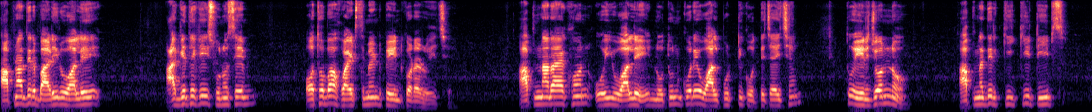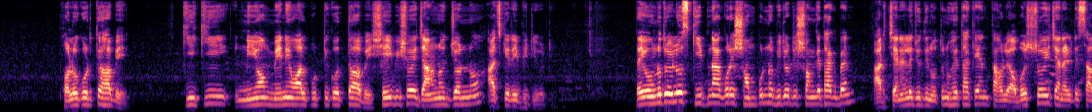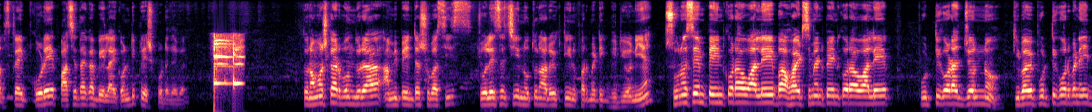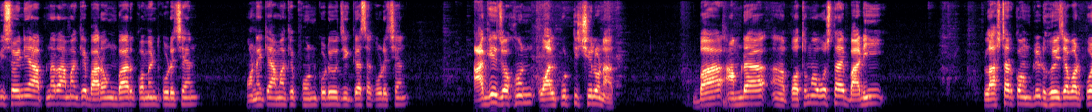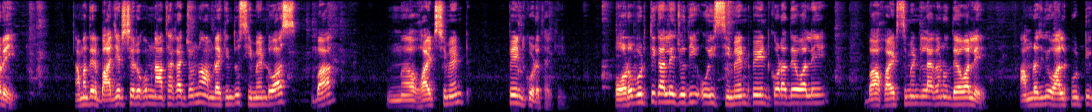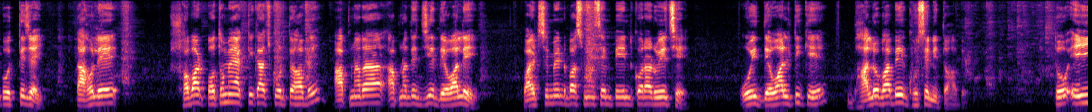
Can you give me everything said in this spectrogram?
আপনাদের বাড়ির ওয়ালে আগে থেকেই সুনোসেম অথবা হোয়াইট সিমেন্ট পেইন্ট করা রয়েছে। আপনারা এখন ওই ওয়ালে নতুন করে ওয়াল পুট্টি করতে চাইছেন, তো এর জন্য আপনাদের কি কি টিপস ফলো করতে হবে, কি কি নিয়ম মেনে ওয়াল পুট্টি করতে হবে সেই বিষয়ে জানানোর জন্য আজকের এই ভিডিওটি। তাই অনুরোধ রইল স্কিপ না করে সম্পূর্ণ ভিডিওটির সঙ্গে থাকবেন। আর চ্যানেলে যদি নতুন হয়ে থাকেন, তাহলে অবশ্যই চ্যানেলটি সাবস্ক্রাইব করে পাশে থাকা বেল আইকনটি প্রেস করে দেবেন। তো নমস্কার বন্ধুরা, আমি পেইন্টার সুভাশিস। চলে এসেছি নতুন আরও একটি ইনফরমেটিভ ভিডিও নিয়ে। সুনোসেম পেইন্ট করা ওয়ালে বা হোয়াইট সিমেন্ট পেইন্ট করা ওয়ালে পুট্টি করার জন্য। কীভাবে পুট্টি করবেন এই বিষয় নিয়ে আপনারা আমাকে বারংবার কমেন্ট করেছেন। অনেকে আমাকে ফোন করেও জিজ্ঞাসা করেছেন। আগে যখন ওয়াল পুট্টি ছিল না বা আমরা প্রথম অবস্থায় বাড়ি প্লাস্টার কমপ্লিট হয়ে যাওয়ার পরে আমাদের বাজেট সেরকম না থাকার জন্য আমরা কিন্তু সিমেন্ট ওয়াশ বা হোয়াইট সিমেন্ট পেইন্ট করে থাকি। পরবর্তীকালে যদি ওই সিমেন্ট পেইন্ট করা দেওয়ালে বা হোয়াইট সিমেন্ট লাগানো দেওয়ালে আমরা যদি ওয়ালপুট্টি করতে যাই, তাহলে সবার প্রথমে একটি কাজ করতে হবে, আপনারা, আপনাদের যে দেওয়ালে হোয়াইট সিমেন্ট বা সোনাসেম পেইন্ট করা রয়েছে, ওই দেওয়ালটিকে ভালোভাবে ঘষে নিতে হবে। তো এই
